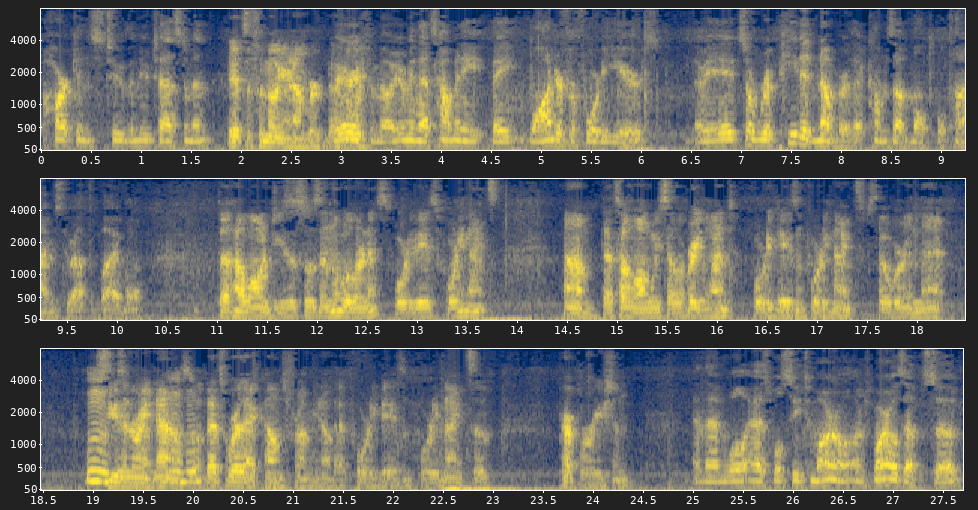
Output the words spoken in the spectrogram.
harkens to the New Testament. It's a familiar number. Definitely. Very familiar. I mean, that's how many, they wander for 40 years. I mean, it's a repeated number that comes up multiple times throughout the Bible. The how long Jesus was in the wilderness, forty days, forty nights. Um, that's how long we celebrate Lent, 40 days and 40 nights. So we're in that season right now. So that's where that comes from, you know, that 40 days and 40 nights of preparation. And then we'll, as we'll see tomorrow on tomorrow's episode,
